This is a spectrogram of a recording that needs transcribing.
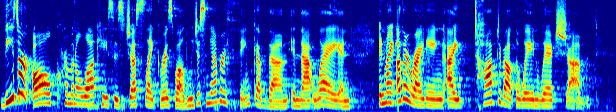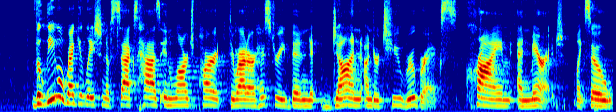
These are all criminal law cases just like Griswold. We just never think of them in that way. And in my other writing, I talked about the way in which um, the legal regulation of sex has, in large part, throughout our history, been done under two rubrics crime and marriage. Like, so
